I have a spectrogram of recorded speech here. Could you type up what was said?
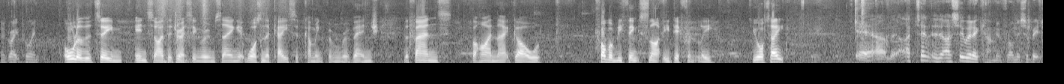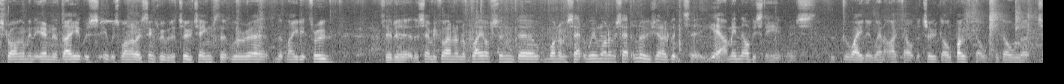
a great point. All of the team inside the dressing room saying it wasn't a case of coming from revenge. The fans behind that goal probably think slightly differently. Your take? Yeah, I, I tend to, I see where they're coming from. It's a bit strong. I mean, at the end of the day, it was it was one of those things. We were the two teams that were uh, that made it through to the, the semi-final of the playoffs, and uh, one of us had to win, one of us had to lose. You know, but uh, yeah, I mean, obviously it was the, the, way they went. I felt the two goal, both goals, the goal that,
